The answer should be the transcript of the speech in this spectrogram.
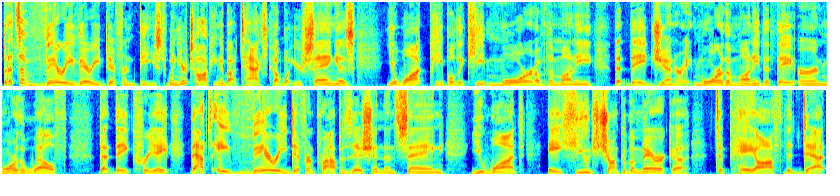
but that's a very, very different beast. When you're talking about tax cut, what you're saying is you want people to keep more of the money that they generate, more of the money that they earn, more of the wealth that they create. That's a very different proposition than saying you want a huge chunk of America to pay off the debt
